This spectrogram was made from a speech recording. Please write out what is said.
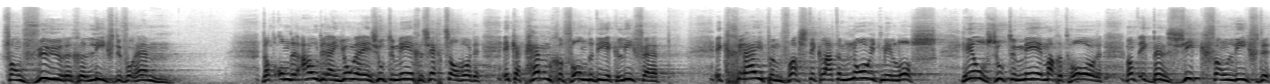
van vurige liefde voor Hem. Dat onder ouderen en jongeren in Zoetermeer gezegd zal worden, ik heb Hem gevonden die ik lief heb. Ik grijp Hem vast, ik laat Hem nooit meer los. Heel Zoetermeer mag het horen, want ik ben ziek van liefde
